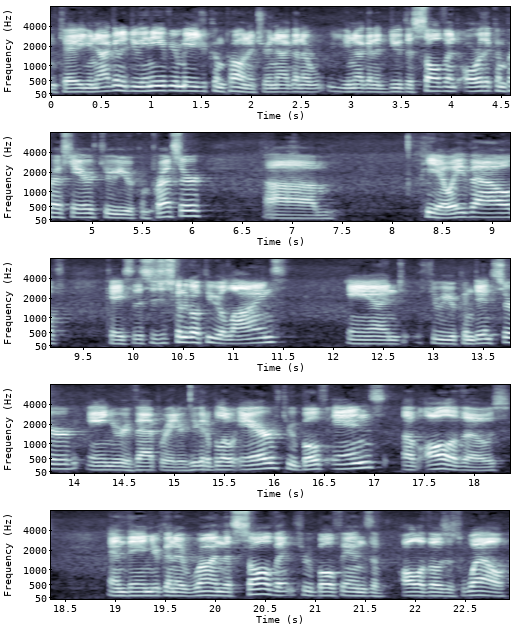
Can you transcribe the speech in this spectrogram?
Okay, you're not going to do any of your major components. You're not going to you're not going to do the solvent or the compressed air through your compressor, um, POA valve. Okay, so this is just going to go through your lines and through your condenser and your evaporator. You're going to blow air through both ends of all of those and then you're going to run the solvent through both ends of all of those as well.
